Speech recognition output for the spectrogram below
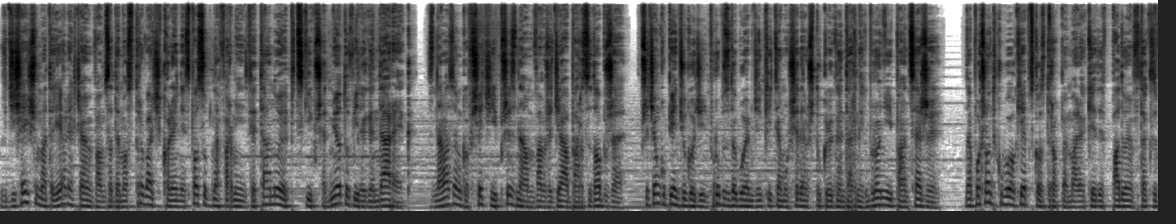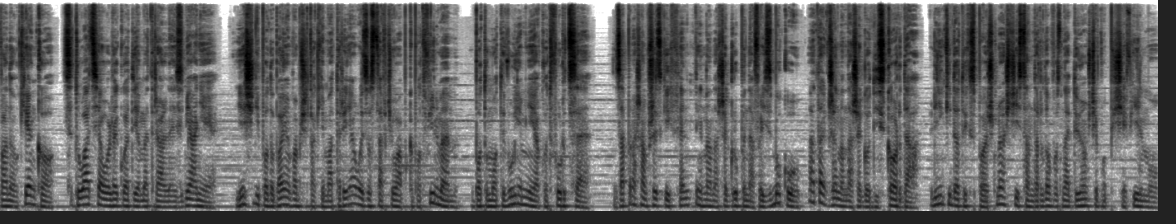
W dzisiejszym materiale chciałem wam zademonstrować kolejny sposób na farmienie tytanu, epickich przedmiotów i legendarek. Znalazłem go w sieci i przyznam wam, że działa bardzo dobrze. W przeciągu 5 godzin prób zdobyłem dzięki temu 7 sztuk legendarnych broni i pancerzy. Na początku było kiepsko z dropem, ale kiedy wpadłem w tak zwane okienko, sytuacja uległa diametralnej zmianie. Jeśli podobają wam się takie materiały, zostawcie łapkę pod filmem, bo to motywuje mnie jako twórcę. Zapraszam wszystkich chętnych na nasze grupy na Facebooku, a także na naszego Discorda. Linki do tych społeczności standardowo znajdują się w opisie filmu.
